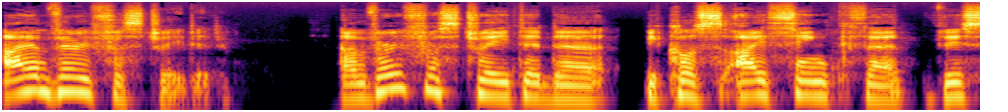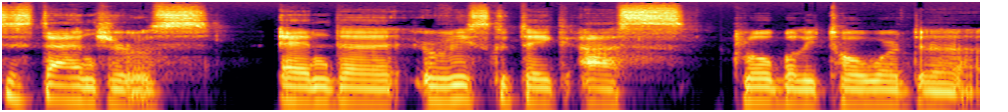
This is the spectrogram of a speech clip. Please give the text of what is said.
I am very frustrated. I'm very frustrated uh, because I think that this is dangerous and uh, risk to take us globally toward uh,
